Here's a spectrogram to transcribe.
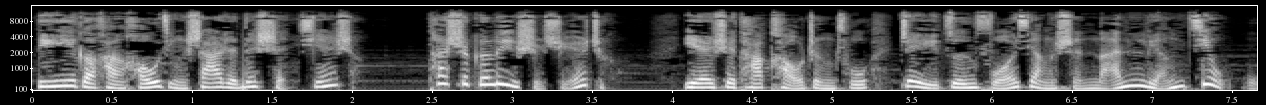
第一个喊侯景杀人的沈先生，他是个历史学者，也是他考证出这尊佛像是南梁旧物，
